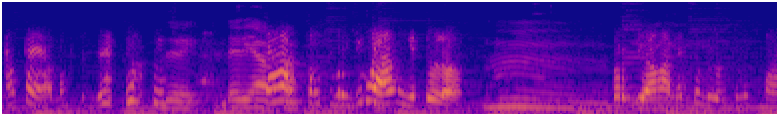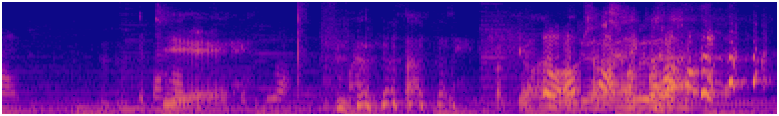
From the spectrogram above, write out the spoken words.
apa ya maksudnya tuh Dari dari kita apa? harus terus berjuang gitu loh Hmm. perjuangan Iya, itu iya, belum selesai Mm-mm. kita Cie. harus terus berjuang Mantap nih. Perjuangan Oh, belum selesai.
